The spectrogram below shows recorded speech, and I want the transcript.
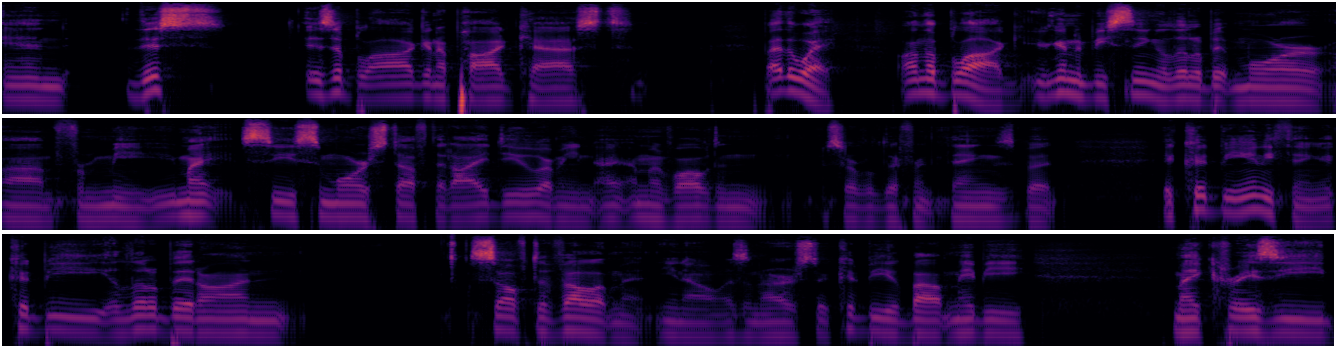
And this is a blog and a podcast. By the way, on the blog, you're going to be seeing a little bit more um, from me. You might see some more stuff that I do. I mean, I, I'm involved in several different things, but it could be anything. It could be a little bit on self development, you know, as an artist. It could be about maybe my crazy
